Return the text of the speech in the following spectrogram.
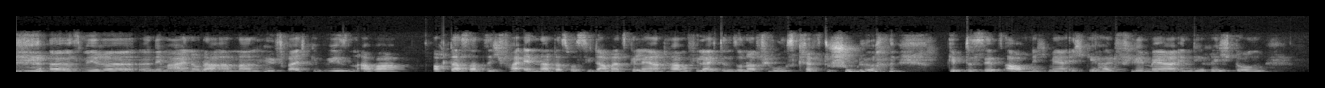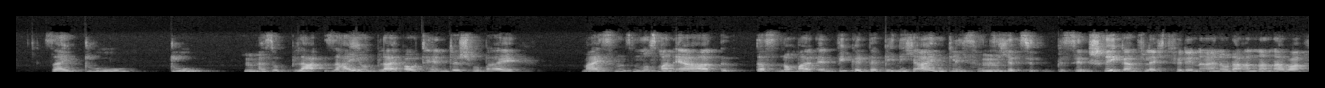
äh, es wäre äh, dem einen oder anderen hilfreich gewesen, aber auch das hat sich verändert. Das, was sie damals gelernt haben, vielleicht in so einer Führungskräfteschule, gibt es jetzt auch nicht mehr. Ich gehe halt viel mehr in die Richtung, sei du du Mhm. Also sei und bleib authentisch, wobei meistens muss man eher äh, das nochmal entwickeln, wer bin ich eigentlich? Das hört mhm. sich jetzt ein bisschen schräg an, vielleicht für den einen oder anderen, aber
